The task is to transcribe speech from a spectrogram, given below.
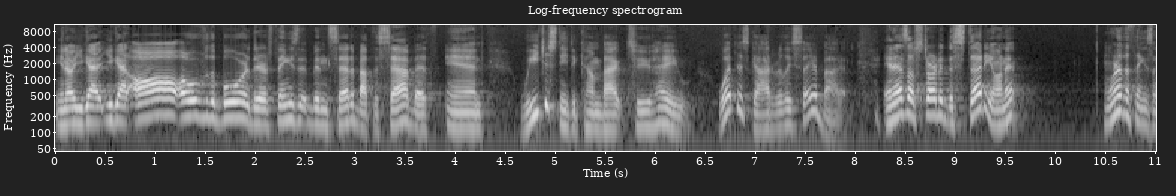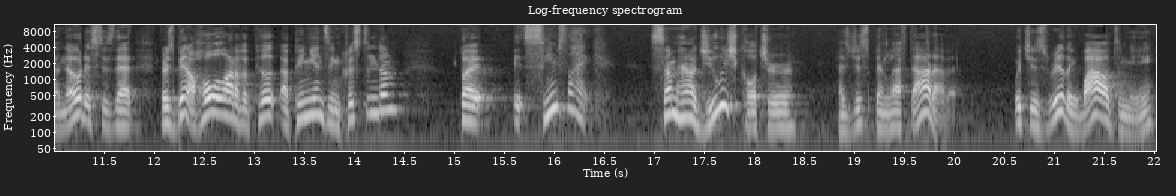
You know, you got you got all over the board. There are things that have been said about the Sabbath, and we just need to come back to, hey, what does God really say about it? And as I've started to study on it one of the things I noticed is that there's been a whole lot of op- opinions in Christendom, but it seems like somehow Jewish culture has just been left out of it, which is really wild to me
